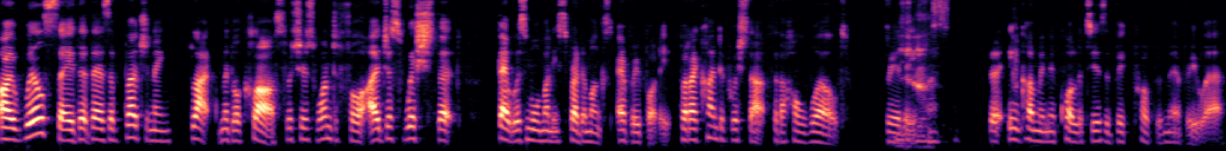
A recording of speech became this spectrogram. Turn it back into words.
I will say that there's a burgeoning black middle class, which is wonderful. I just wish that there was more money spread amongst everybody, but I kind of wish that for the whole world, really. The income inequality is a big problem everywhere.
